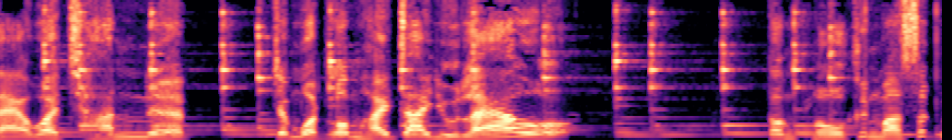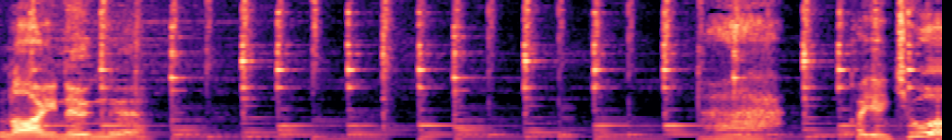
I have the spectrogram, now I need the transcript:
แต่ว่าฉันเนี่ยจะหมดลมหายใจอยู่แล้ว ต้องโผล่ขึ้นมาสักหน่อยนึง เขายังชั่ว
